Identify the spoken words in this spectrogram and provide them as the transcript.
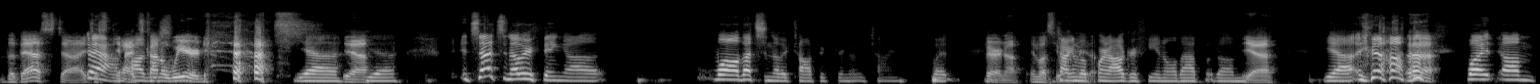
the best. Uh, just, Yeah, yeah, it's kind of weird. yeah, Yeah. yeah. It's that's another thing. Uh, well, that's another topic for another time. But Fair enough. Unless you're talking about pornography and all that. But um, yeah. yeah. but um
